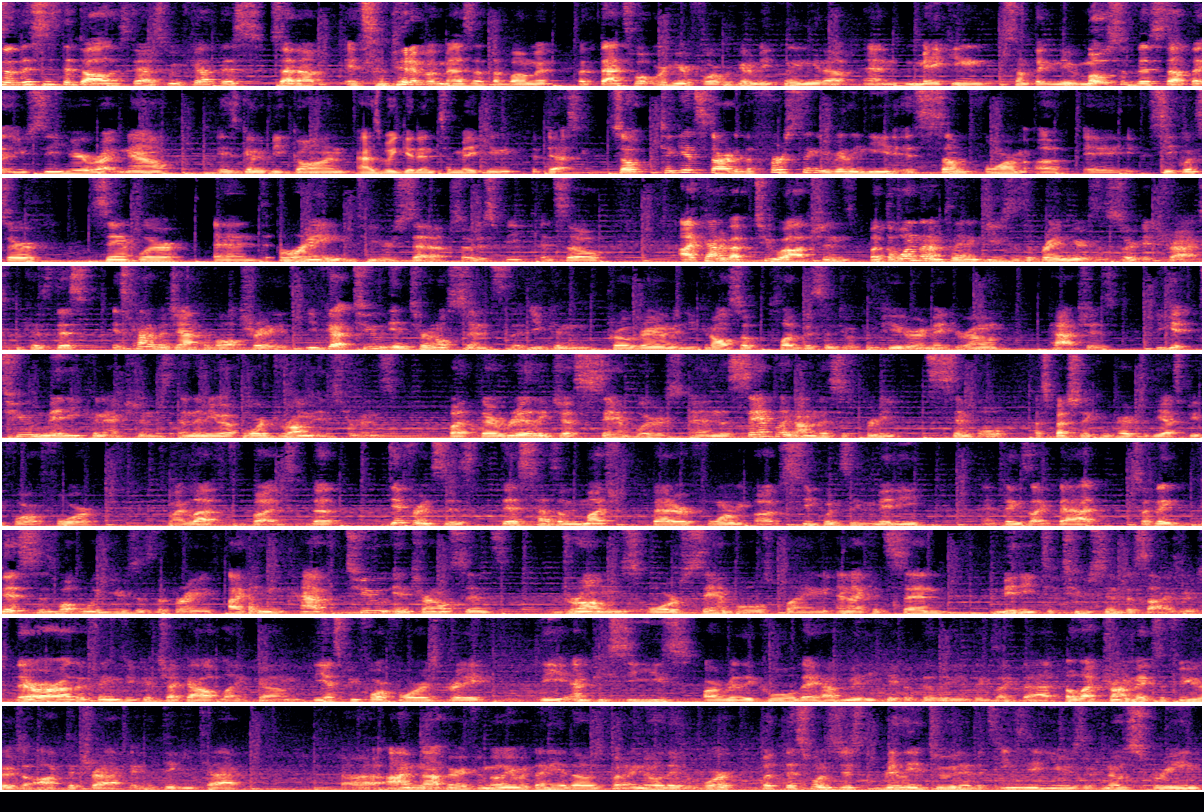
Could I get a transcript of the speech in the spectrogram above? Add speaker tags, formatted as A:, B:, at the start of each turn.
A: so this is the DAWless desk. We've got this set up. It's a bit of a mess at the moment, but that's what we're here for. We're gonna be cleaning it up and making something new. Most of this stuff that you see here right now is going to be gone as we get into making the desk. So to get started, the first thing you really need is some form of a sequencer, sampler, and brain to your setup, so to speak. And so I kind of have two options, but the one that I'm planning to use as a brain here is the Circuit Tracks because this is kind of a jack of all trades. You've got two internal synths that you can program and you can also plug this into a computer and make your own patches. You get two MIDI connections and then you have four drum instruments but they're really just samplers and the sampling on this is pretty simple especially compared to the SP404 to my left but the difference is this has a much better form of sequencing MIDI and things like that. So I think this is what we'll use as the brain. I can have two internal synths, drums or samples playing, and I can send MIDI to two synthesizers. There are other things you could check out, like um, the SP44 is great. The MPCs are really cool. They have MIDI capability and things like that. Elektron makes a few. There's an Octatrack and a Digitakt. Uh, I'm not very familiar with any of those, but I know they would work. But this one's just really intuitive. It's easy to use. There's no screen.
